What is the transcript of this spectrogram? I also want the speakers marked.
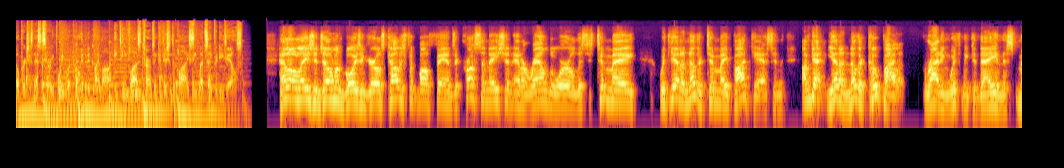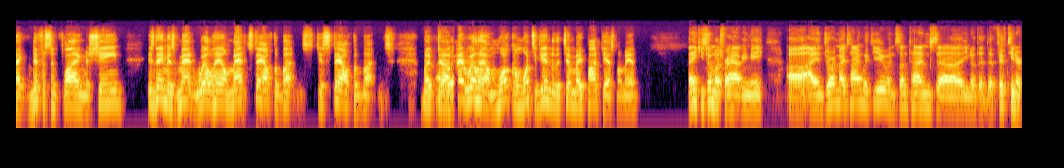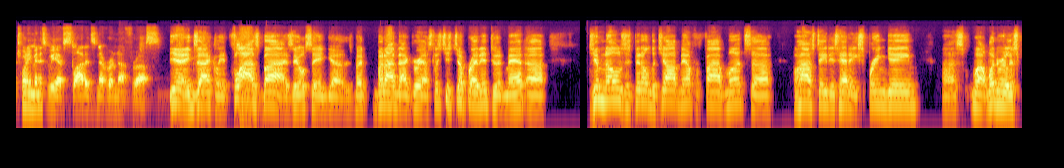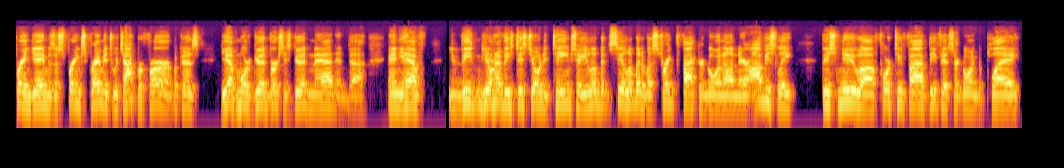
Speaker 1: No purchase necessary. Void where prohibited by law. 18 plus terms and conditions apply. See website for details.
Speaker 2: Hello, ladies and gentlemen, boys and girls, college football fans across the nation and around the world. This is Tim May with yet another Tim May podcast. And I've got yet another co pilot riding with me today in this magnificent flying machine. His name is Matt Wilhelm. Matt, stay off the buttons. Just stay off the buttons. But uh, Matt Wilhelm, welcome once again to the Tim May podcast, my man.
Speaker 3: Thank you so much for having me. Uh, I enjoy my time with you, and sometimes, uh, you know, the, the 15 or 20 minutes we have slotted is never enough for us.
Speaker 2: Yeah, exactly. It flies by, as the old saying goes. But but I digress. Let's just jump right into it, Matt. Uh, Jim Knowles has been on the job now for five months. Uh, Ohio State has had a spring game. Uh, well, it wasn't really a spring game; it was a spring scrimmage, which I prefer because you have more good versus good in that, and uh, and you have you, you don't have these disjointed teams, so you a little bit see a little bit of a strength factor going on there. Obviously, this new uh, four-two-five defense they're going to play.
